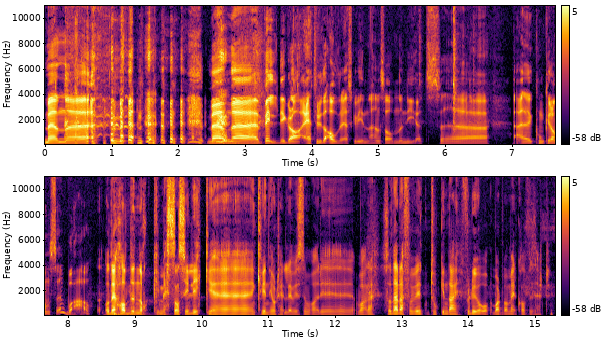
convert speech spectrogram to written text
men eh, Men, men eh, veldig glad. Jeg trodde aldri jeg skulle vinne en sånn nyhets... Konkurranse? wow. Og det hadde nok mest sannsynlig ikke en kvinne gjort heller hvis hun var, i, var her. Så det er derfor vi tok inn deg, for du åpenbart var mer kvalifisert.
